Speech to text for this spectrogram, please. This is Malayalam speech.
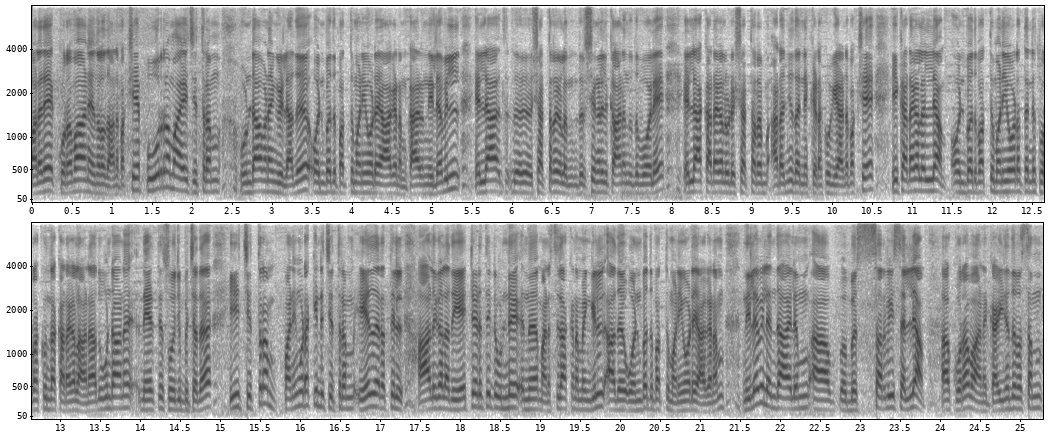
വളരെ കുറവാണ് എന്നുള്ളതാണ്. പക്ഷേ പൂർണമായ ചിത്രം ഉണ്ടാവണമെങ്കിൽ അത് ഒൻപത് പത്ത് മണിയോടെ ആകണം. കാരണം നിലവിൽ എല്ലാ ഷട്ടറുകളും ദൃശ്യങ്ങളിൽ കാണുന്നത് പോലെ എല്ലാ കടകളുടെ ഷട്ടറും അടഞ്ഞു തന്നെ കിടക്കുകയാണ്. പക്ഷേ ഈ കടകളെല്ലാം ഒൻപത് പത്ത് മണിയോടെ തന്നെ തുറക്കുന്ന കടകളാണ്. അതുകൊണ്ടാണ് നേരത്തെ സൂചിപ്പിച്ചത് ഈ ചിത്രം പണിമുടക്കിന്റെ ചിത്രം ഏത് തരത്തിൽ ആളുകൾ അത് ഏറ്റെടുത്തിട്ടുണ്ട് എന്ന് മനസ്സിലാക്കണമെങ്കിൽ അത് ഒൻപത് പത്ത് മണിയോടെ ആകണം നിലവിൽ എന്തായാലും ബസ് സർവീസ് എല്ലാം കുറവാണ്. കഴിഞ്ഞ ദിവസം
